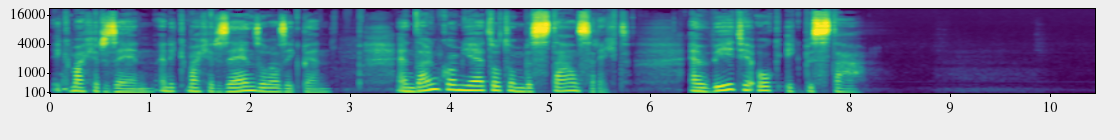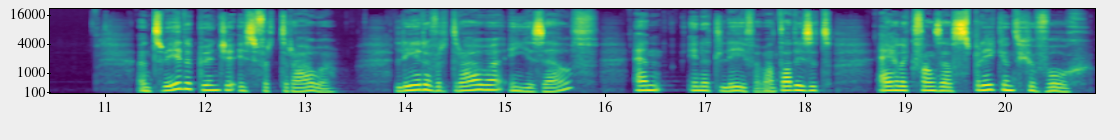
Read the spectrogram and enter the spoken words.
ik mag er zijn en ik mag er zijn zoals ik ben. En dan kom jij tot een bestaansrecht en weet je ook, ik besta. Een tweede puntje is vertrouwen. Leren vertrouwen in jezelf en in het leven, want dat is het eigenlijk vanzelfsprekend gevolg.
